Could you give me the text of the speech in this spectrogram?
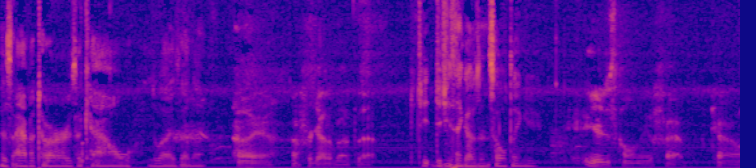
His avatar is a cow. Is why I said that. Oh yeah, I forgot about that. Did you, did you think I was insulting you? You're just calling me a fat cow.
